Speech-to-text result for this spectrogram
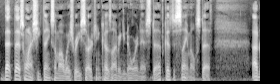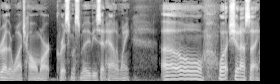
That that's why she thinks I'm always researching because I'm ignoring that stuff because it's the same old stuff. I'd rather watch Hallmark Christmas movies at Halloween. Oh, what should I say?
